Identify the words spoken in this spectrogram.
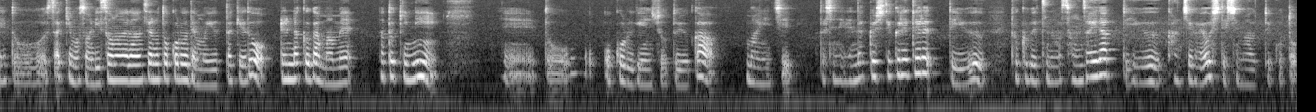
えーと、さっきもその理想の男性のところでも言ったけど連絡がまめな時に、えーと、起こる現象というか毎日私に連絡してくれてるっていう特別な存在だっていう勘違いをしてしまうっていうこと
